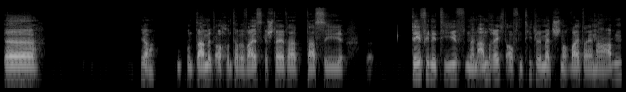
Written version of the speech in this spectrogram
äh, ja, und damit auch unter Beweis gestellt hat, dass sie definitiv ein Anrecht auf ein Titelmatch noch weiterhin haben.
